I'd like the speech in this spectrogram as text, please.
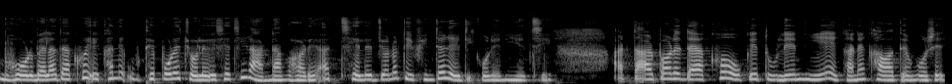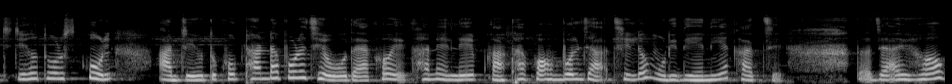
ভোরবেলা দেখো, এখানে উঠে পড়ে চলে এসেছি রান্নাঘরে আর ছেলের জন্য টিফিনটা রেডি করে নিয়েছি। আর তারপরে দেখো, ওকে তুলে নিয়ে এখানে খাওয়াতে বসেছি। যেহেতু ওর স্কুল আর যেহেতু খুব ঠান্ডা পড়েছে, ও দেখো এখানে লেপ, কাঁথা, কম্বল যা ছিল মুড়ি দিয়ে নিয়ে খাচ্ছে। তো যাই হোক,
